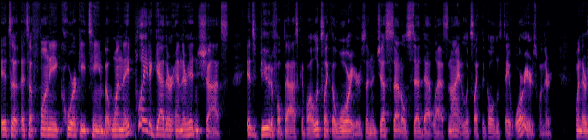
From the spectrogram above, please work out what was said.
it's a it's a funny, quirky team. But when they play together and they're hitting shots, it's beautiful basketball. It looks like the Warriors, and Jess Settles said that last night. It looks like the Golden State Warriors when they're when they're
